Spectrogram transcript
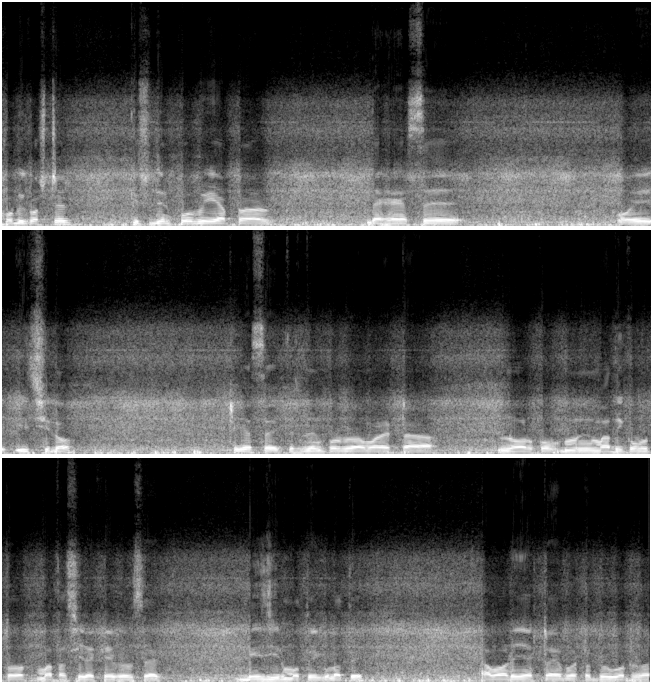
খুবই কষ্টের। কিছুদিন পূর্বেই আপনার দেখা গেছে, ওই ই ছিল। ঠিক আছে, কিছুদিন পূর্বে আমার একটা নর মানে মাদি কবুতর, মাথা ছিঁড়ে খেয়ে ফেলছে এক বেজির মতো এগুলাতে। আবার এই একটা একটা দুর্ঘটনা।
